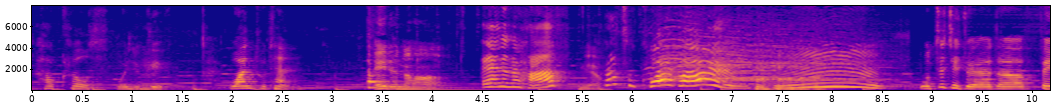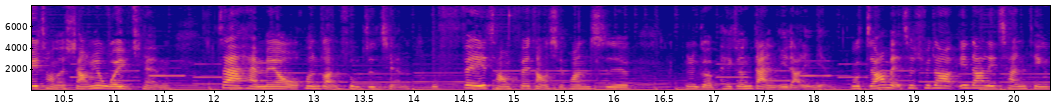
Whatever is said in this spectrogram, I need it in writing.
How close would you mm. give? 1 to 10? a half. Eight and a half? a half. 8 and a half? Yeah. That's quite high. 嗯，我自己觉得非常的香，因为我以前 mm. 在还没有荤转素之前，我非常非常喜欢吃那个培根蛋意大利面。我只要每次去到意大利餐厅，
